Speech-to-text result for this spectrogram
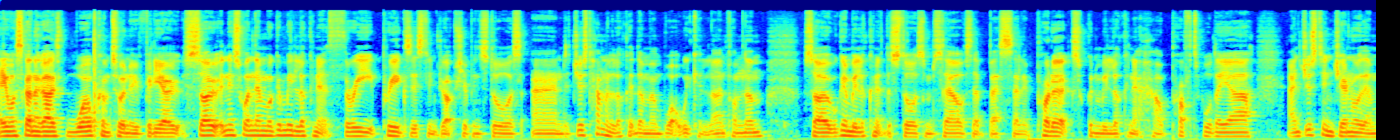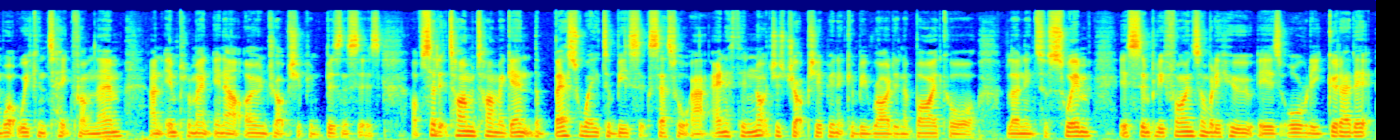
Hey, what's going on guys? Welcome to a new video. So in this one then we're going to be looking at three pre-existing dropshipping stores and just having a look at them and what we can learn from them. So we're going to be looking at the stores themselves, their best selling products, we're going to be looking at how profitable they are and just in general then what we can take from them and implement in our own dropshipping businesses. I've said it time and time again, the best way to be successful at anything, not just dropshipping, it can be riding a bike or learning to swim, is simply find somebody who is already good at it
